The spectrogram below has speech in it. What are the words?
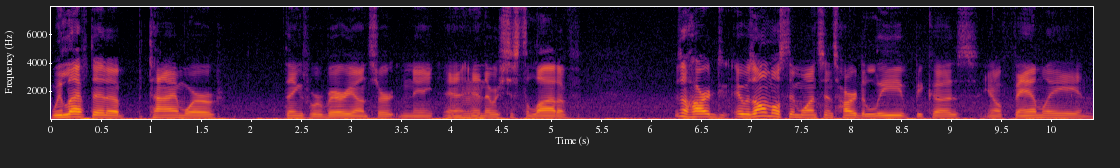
we left at a time where things were very uncertain and, Mhm. and there was just a lot of was a hard it was almost in one sense hard to leave because you know family and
